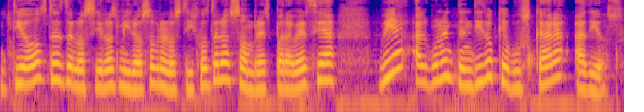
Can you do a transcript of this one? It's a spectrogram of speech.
Dios desde los cielos miró sobre los hijos de los hombres para ver si había algún entendido que buscara a Dios.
